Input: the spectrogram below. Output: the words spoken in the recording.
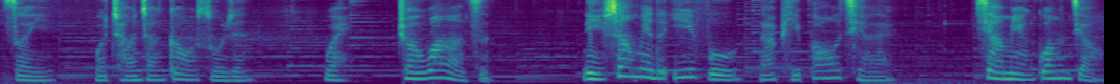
所以我常常告诉人：喂，穿袜子，你上面的衣服拿皮包起来，下面光脚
